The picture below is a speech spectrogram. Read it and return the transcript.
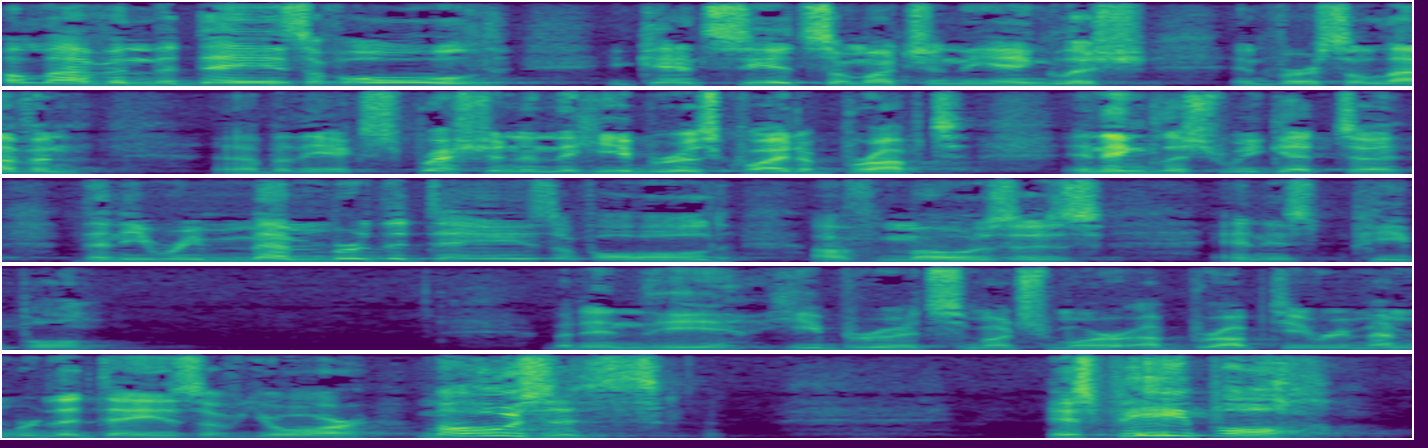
11, the days of old. You can't see it so much in the English in verse 11, uh, but the expression in the Hebrew is quite abrupt. In English, we get to, then he remembered the days of old of Moses and his people. But in the Hebrew, it's much more abrupt. He remembered the days of your Moses, his people.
